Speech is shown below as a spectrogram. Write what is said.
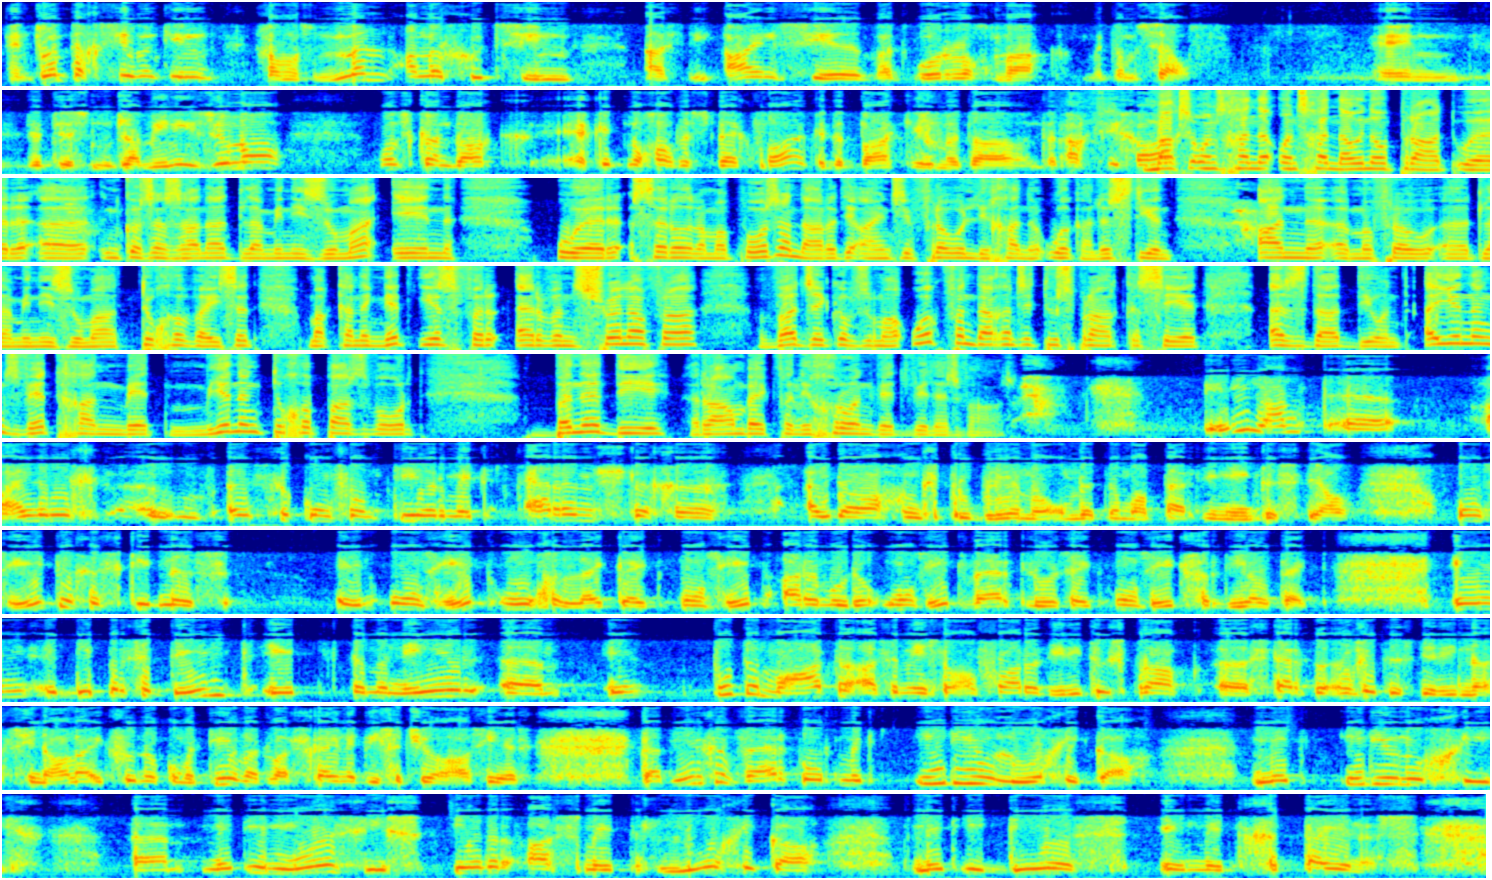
In 2017 gaan ons min ander goed sien as die ANC wat oorlog maak met homself. En dit is Dlamini Zuma ons kan dalk ek het nogal respek vir ek het 'n baie keer met haar interaksie gehad. Max ons gaan ons gaan nou nou praat oor uh Nkosazana Dlamini Zuma en oor Cyril Ramaphosa nadat die ANC vroue liga nou ook hulle steun aan uh, mevrou uh, Dlamini Zuma toegewys het, maar kan ek net eers vir Erwin Swela vra wat Jacob Zuma ook vandag in sy toespraak gesê het is dat die onteieningswet gaan met mening toegepas word binne die raamwerk van die grondwet wielerswaar. Hierdie land uh Heinrich uh, is gekonfronteer met ernstige uitdagingsprobleme om dit nou maar pertinent te stel. Ons het 'n geskiedenis en ons het ongelykheid, ons het armoede, ons het werkloosheid, ons het verdeeldheid. En die president het 'n manier ehm um, en tot 'n mate as 'n mens sou aanvaar dat hierdie toespraak uh, sterk beïnvloed is deur die nasionale uitvoerende komitee wat waarskynlik die situasie is dat hier gewerk word met ideologika met ideologie um, met emosies eerder as met logika met idees en met getuienis.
